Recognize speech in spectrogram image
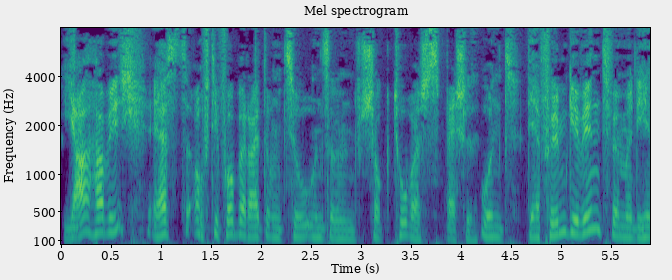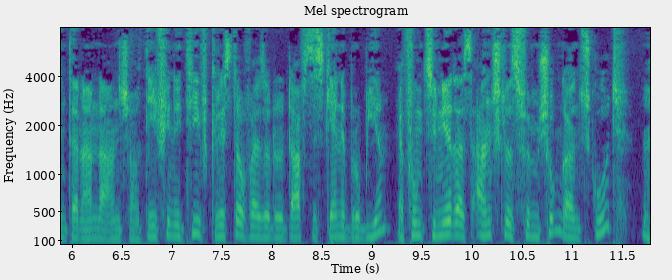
Ja, habe ich. Erst auf die Vorbereitung zu unserem Schocktober-Special. Und der Film gewinnt, wenn man die hintereinander anschaut. Definitiv, Christoph, also du darfst es gerne probieren. Er funktioniert als Anschlussfilm schon ganz gut.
